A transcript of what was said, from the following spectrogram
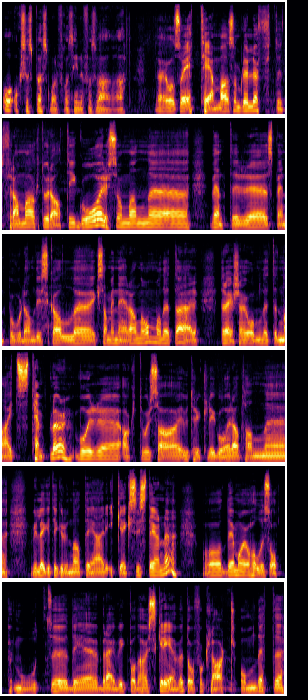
og også spørsmål fra sine forsvarere. Det er jo også et tema som ble løftet fram av aktoratet i går, som man uh, venter uh, spent på hvordan de skal uh, eksaminere han om. og Dette er, dreier seg jo om dette Knights Templar, hvor aktor sa uttrykkelig i går at han vil legge til grunn at det er ikke-eksisterende. Og det må jo holdes opp mot det Breivik både har skrevet og forklart om dette.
